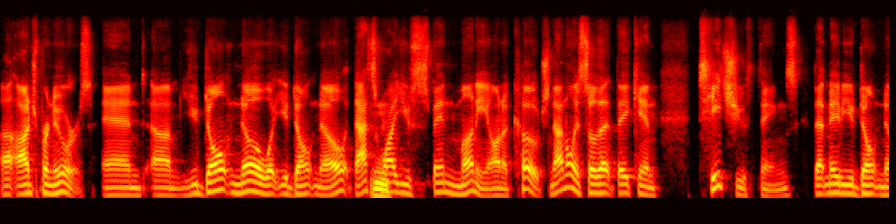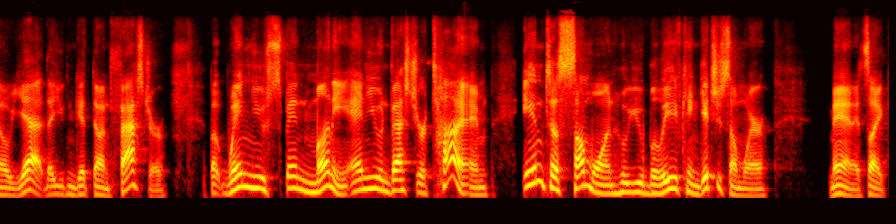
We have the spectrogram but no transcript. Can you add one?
uh, entrepreneurs, and um, you don't know what you don't know. That's Mm. why you spend money on a coach, not only so that they can teach you things that maybe you don't know yet that you can get done faster, but when you spend money and you invest your time into someone who you believe can get you somewhere, man, it's like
